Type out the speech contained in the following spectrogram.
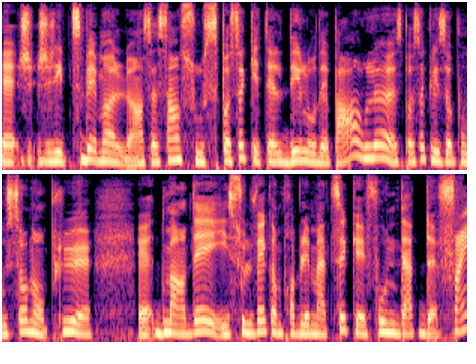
Euh, j'ai des petits bémols en ce sens où c'est pas ça qui était le deal au départ. Là, c'est pas ça que les oppositions non plus euh, euh, demandaient et soulevaient comme problématique. Il faut une date de fin.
